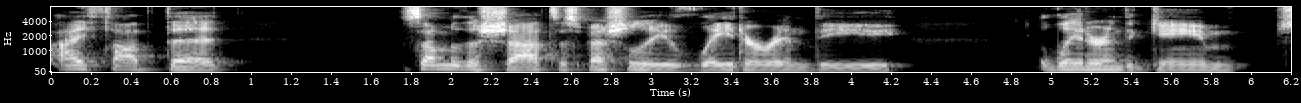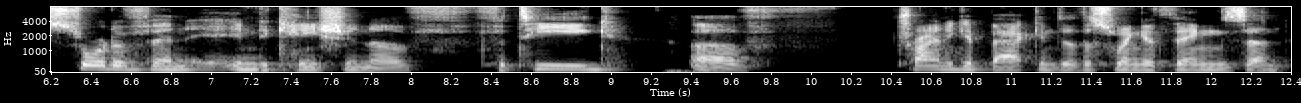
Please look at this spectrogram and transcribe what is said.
I thought that some of the shots, especially later in the later in the game, sort of an indication of fatigue, of trying to get back into the swing of things. And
